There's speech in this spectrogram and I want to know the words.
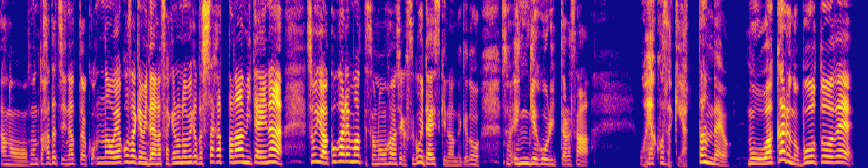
あのほんと二十歳になったらこんな親子酒みたいな酒の飲み方したかったなみたいなそういう憧れもあってそのお話がすごい大好きなんだけどその演芸ホール行ったらさ親子酒やったんだよもう分かるの冒頭で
